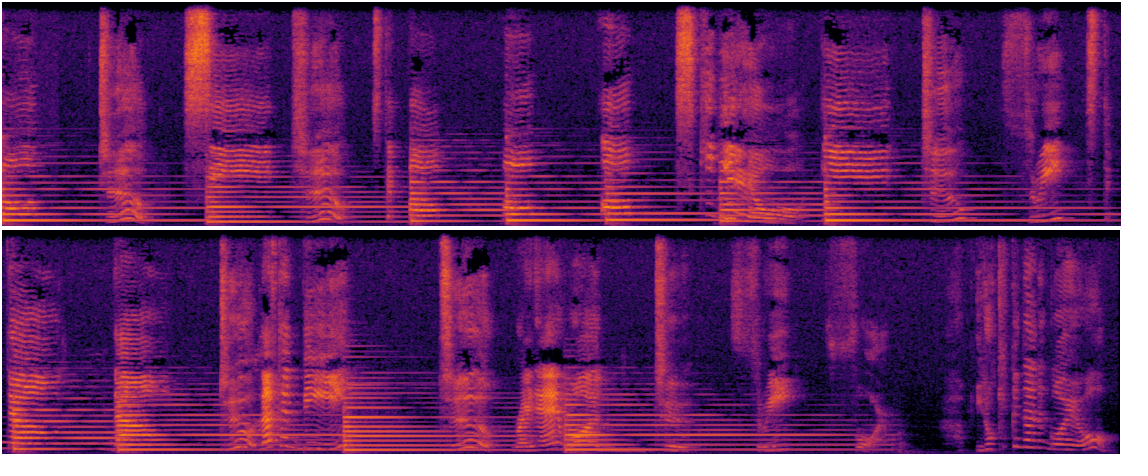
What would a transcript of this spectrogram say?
up, two, C, two, step up, up, up, 스킵이에요. E, two, three, step down, down, two, left hand B, two, right hand, one, two, three, four. 이렇게 끝나는 거예요.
